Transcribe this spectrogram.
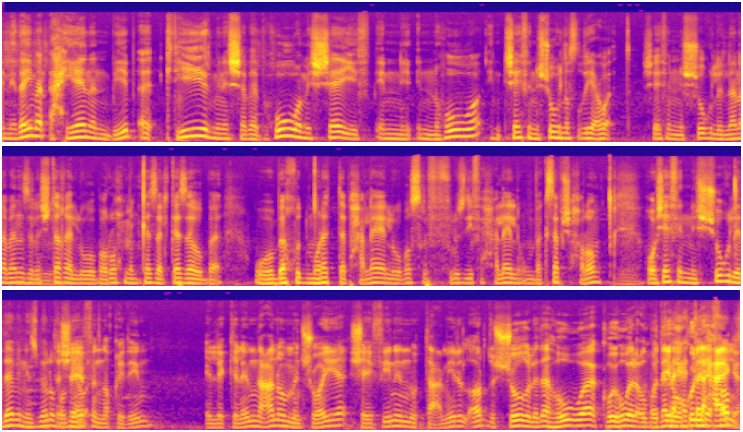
إن دايما أحيانا بيبقى كتير من الشباب هو مش شايف ان إن هو شايف إن الشغل ده وقت. شايف إن الشغل اللي أنا بنزل. أشتغل وبروح من كذا لكذا وب... وباخد مرتب حلال وبصرف الفلوس دي في حلال وما بكسبش حرام هو شايف إن الشغل ده بالنسبة له شايف النقيضين اللي اتكلمنا عنهم من شوية شايفين إنه التعمير الأرض الشغل ده هو هو العبودية الناحية هو كل التانية حاجة.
